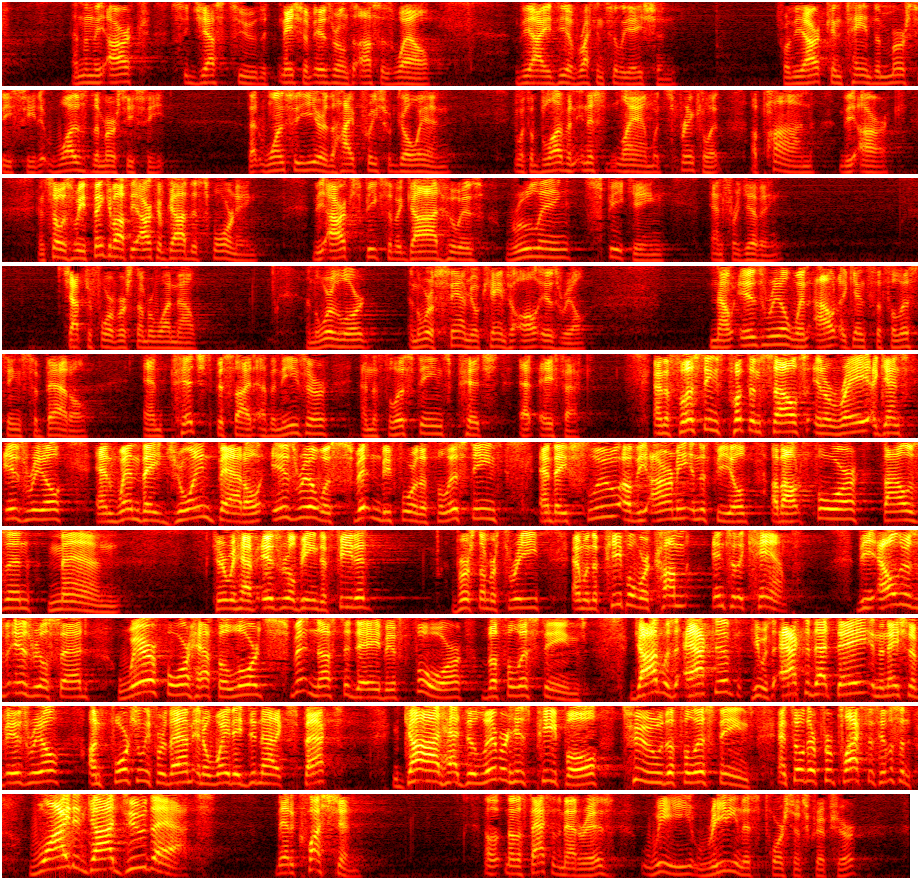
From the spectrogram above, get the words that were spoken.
And then the ark suggests to the nation of Israel and to us as well the idea of reconciliation. For the ark contained the mercy seat. It was the mercy seat. That once a year the high priest would go in and with the blood of an innocent lamb would sprinkle it upon the ark. And so as we think about the ark of God this morning, the ark speaks of a God who is ruling, speaking, and forgiving. Chapter 4, verse number 1 now. And the word of the Lord and the word of Samuel came to all Israel. Now Israel went out against the Philistines to battle and pitched beside Ebenezer, and the Philistines pitched at Aphek. And the Philistines put themselves in array against Israel, and when they joined battle, Israel was smitten before the Philistines, and they slew of the army in the field about 4,000 men. Here we have Israel being defeated. Verse number 3 And when the people were come into the camp, the elders of Israel said, Wherefore hath the Lord smitten us today before the Philistines? God was active. He was active that day in the nation of Israel. Unfortunately for them, in a way they did not expect. God had delivered his people to the Philistines. And so they're perplexed and say, listen, why did God do that? They had a question. Now, the fact of the matter is, we, reading this portion of Scripture,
